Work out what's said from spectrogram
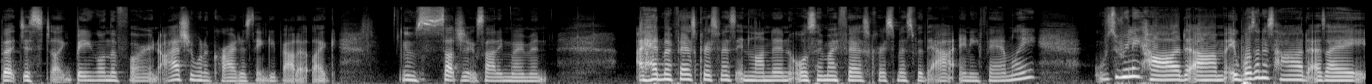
but just like being on the phone, I actually want to cry just thinking about it. Like, it was such an exciting moment. I had my first Christmas in London, also my first Christmas without any family. It was really hard. Um, it wasn't as hard as I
